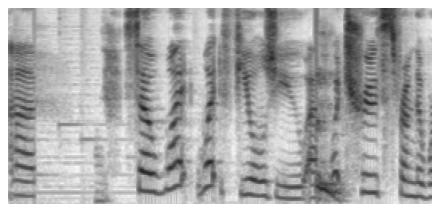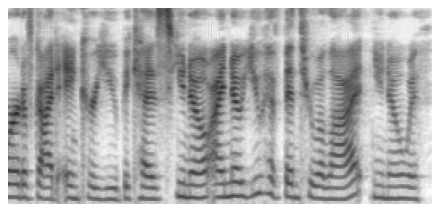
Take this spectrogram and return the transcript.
uh, so what what fuels you? Uh, what truths from the Word of God anchor you? Because you know, I know you have been through a lot. You know, with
